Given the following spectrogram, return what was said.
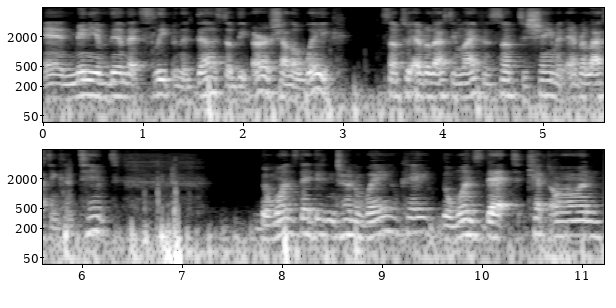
and many of them that sleep in the dust of the earth shall awake, some to everlasting life and some to shame and everlasting contempt. The ones that didn't turn away, okay, the ones that kept on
